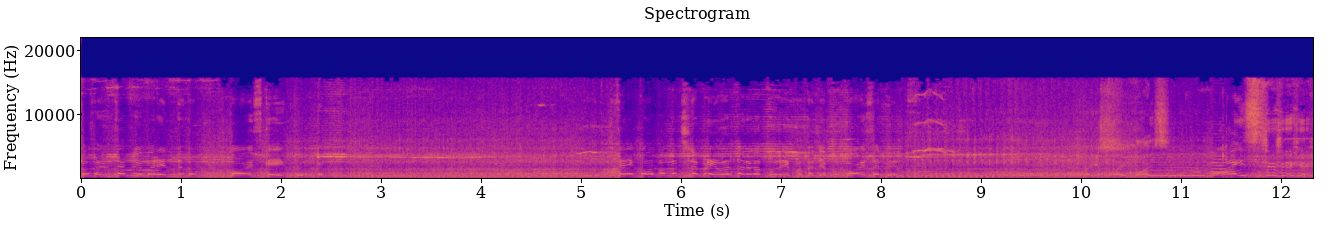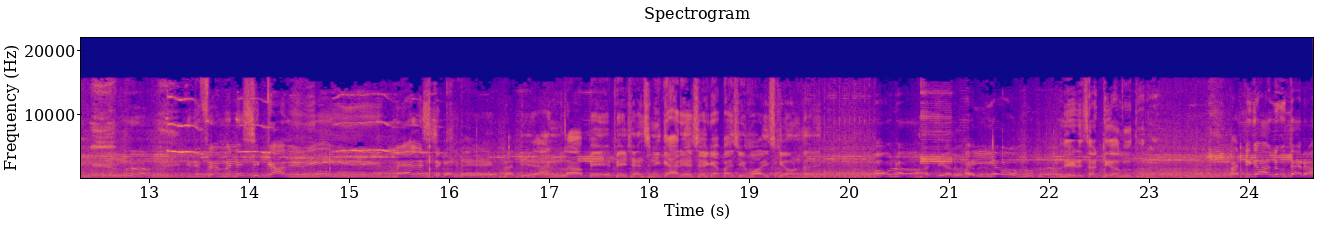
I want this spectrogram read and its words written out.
సో సెన్స్ ఆఫ్ హ్యూమర్ ఎందుకు బాయ్స్కే ఎక్కువ ఉంటుంది సరే కోపం వచ్చినప్పుడు ఎవరు త్వరగా కూల్ అయిపోతారు చెప్పు boys or girls boys boys ఇది ఫెమినిస్టిక్ కాదు ఇది మేలిస్టిక్ ఎందుకంటే ప్రతి దాంట్లో పే పేషెంట్స్ని క్యారీ చేసే కెపాసిటీ బాయ్స్కే ఉంటుంది. అవునా? అయ్యో. లేడీస్ అట్టి కలుగుతారు అతిగా అలుగుతారా?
